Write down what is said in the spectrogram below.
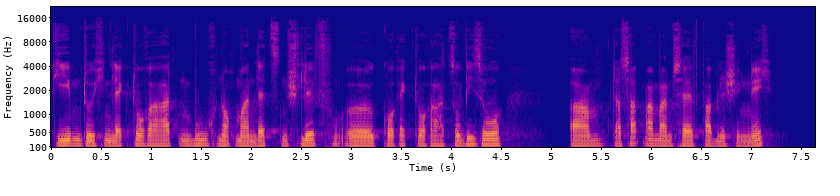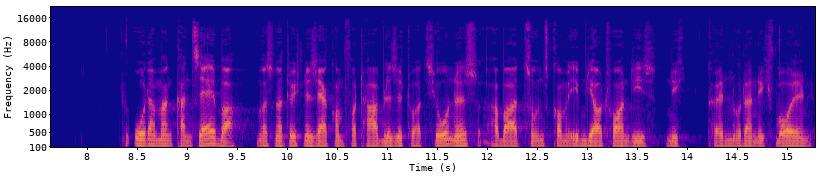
geben durch ein Lektorat ein Buch nochmal einen letzten Schliff, äh, Korrektorat sowieso. Ähm, das hat man beim Self-Publishing nicht. Oder man kann selber, was natürlich eine sehr komfortable Situation ist, aber zu uns kommen eben die Autoren, die es nicht können oder nicht wollen.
